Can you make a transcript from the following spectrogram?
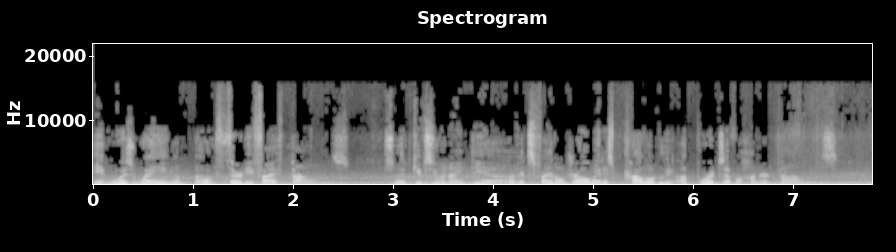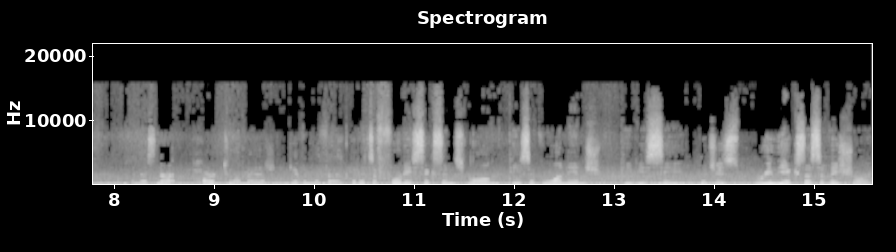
it was weighing about 35 pounds. So that gives you an idea of its final draw weight is probably upwards of 100 pounds and that's not hard to imagine given the fact that it's a 46 inch long piece of 1 inch PVC, which is really excessively short.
